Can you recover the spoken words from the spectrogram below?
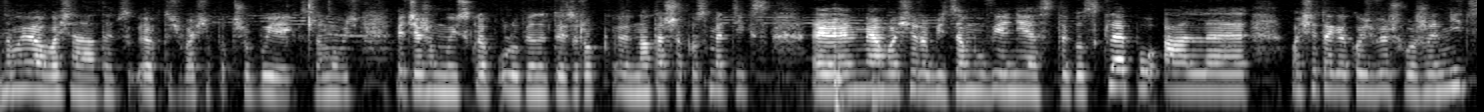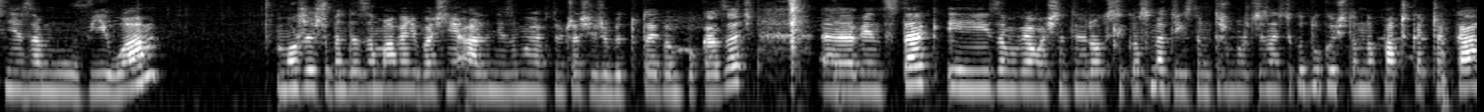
Zamówiłam właśnie na tym, jak ktoś właśnie potrzebuje i chce zamówić. Wiecie, że mój sklep ulubiony to jest Rock, Natasha Cosmetics. E, miałam właśnie robić zamówienie z tego sklepu, ale właśnie tak jakoś wyszło, że nic nie zamówiłam. Może jeszcze będę zamawiać właśnie, ale nie zamówiłam w tym czasie, żeby tutaj Wam pokazać. E, więc tak i zamówiłam właśnie na tym Roxy Cosmetics, tam też możecie znać, tylko długo się tam na paczkę czeka.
